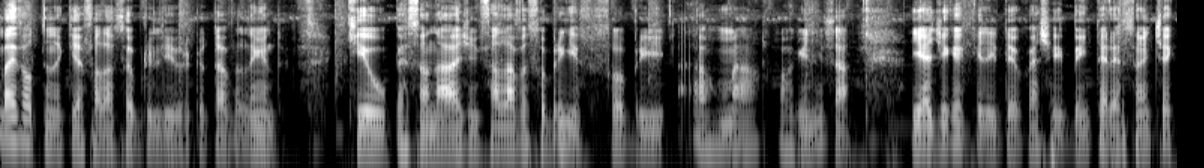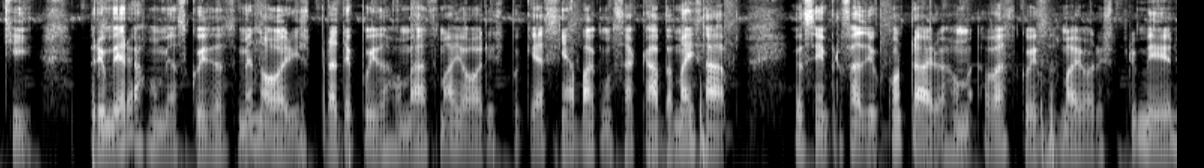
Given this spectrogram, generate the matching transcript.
Mas voltando aqui a falar sobre o livro que eu tava lendo, que o personagem falava sobre isso, sobre arrumar, organizar. E a dica que ele deu que eu achei bem interessante é que primeiro arrume as coisas menores para depois arrumar as maiores, porque assim a bagunça acaba mais rápido. Eu sempre fazia o contrário, arrumava as coisas maiores primeiro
